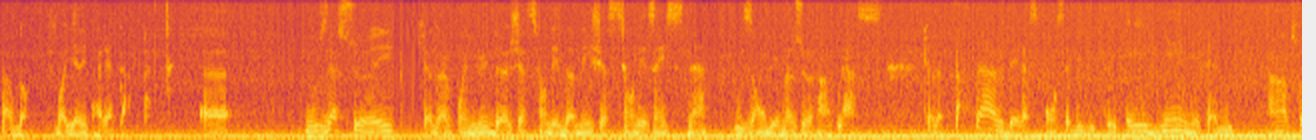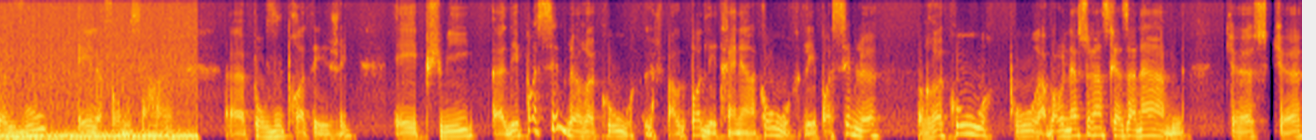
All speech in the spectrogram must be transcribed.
pardon, je vais y aller par étapes. Euh, vous assurer que d'un point de vue de gestion des données, gestion des incidents, ils ont des mesures en place, que le partage des responsabilités est bien établi entre vous et le fournisseur euh, pour vous protéger. Et puis, euh, des possibles recours, je ne parle pas de les traîner en cours, les possibles recours pour avoir une assurance raisonnable que ce que euh,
